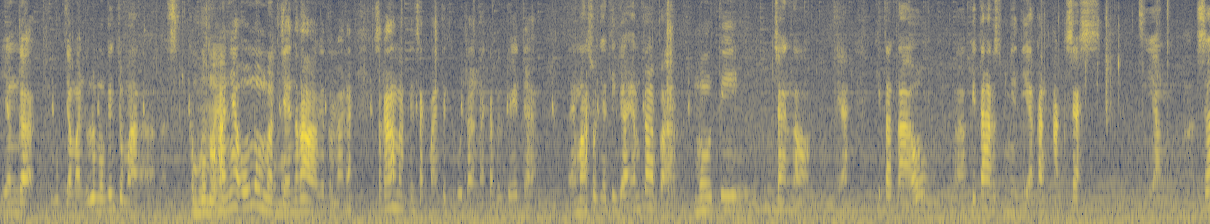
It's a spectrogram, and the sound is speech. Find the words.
yang enggak zaman dulu mungkin cuma uh, kebutuhannya umum, Umum. general gitu Hmm. kan ya. sekarang makin segmented kebutuhan mereka berbeda yang maksudnya 3M itu apa multi channel ya kita tahu kita harus menyediakan akses yang uh, se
